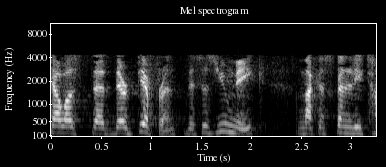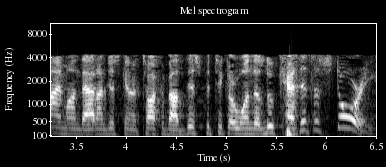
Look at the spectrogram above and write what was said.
tell us that they're different. This is unique. I'm not going to spend any time on that. I'm just going to talk about this particular one that Luke has. It's a story.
